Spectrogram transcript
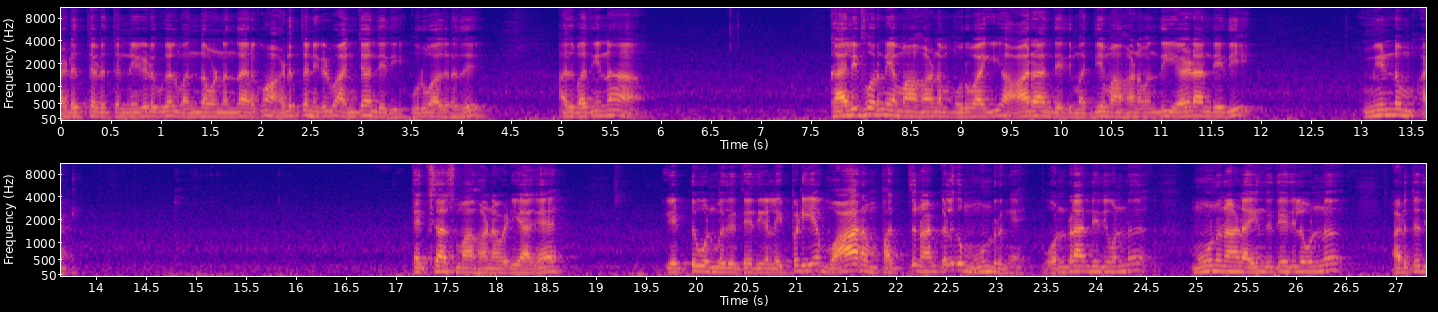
அடுத்தடுத்த நிகழ்வுகள் வந்த வண்ணம் தான் இருக்கும். அடுத்த நிகழ்வு அஞ்சாந்தேதி உருவாகிறது. அது பார்த்திங்கன்னா கலிஃபோர்னியா மாகாணம் உருவாகி ஆறாம் தேதி மத்திய மாகாணம் வந்து ஏழாம் தேதி மீண்டும் அட் டெக்சாஸ் மாகாணம் வழியாக எட்டு ஒன்பது தேதிகளில் இப்படியே வாரம் பத்து நாட்களுக்கு மூன்றுங்க. ஒன்றாம் தேதி ஒன்று மூணு நாலு ஐந்து தேதியில் ஒன்று அடுத்தது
